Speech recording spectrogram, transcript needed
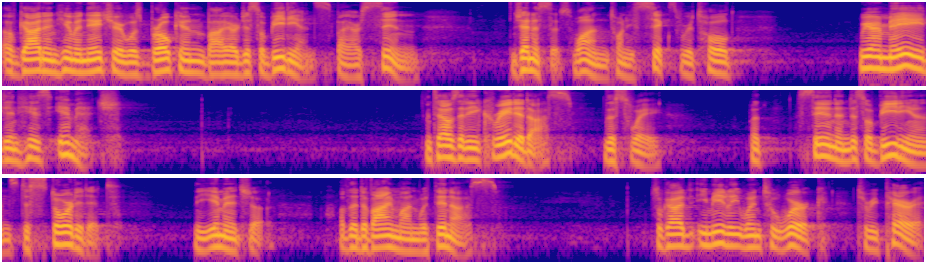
of God in human nature was broken by our disobedience, by our sin. Genesis 1 26, we're told, We are made in his image. It tells that he created us this way, but sin and disobedience distorted it, the image of the divine one within us. So God immediately went to work to repair it.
